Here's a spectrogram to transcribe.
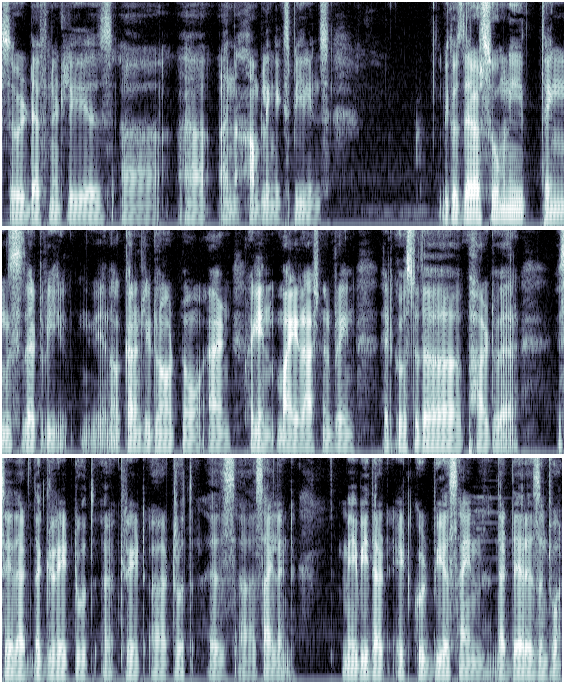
So it definitely is uh, uh an humbling experience because there are so many things that we you know currently do not know. And again, my rational brain it goes to the part where you say that the great truth, uh, great uh, truth is uh, silent. Maybe that it could be a sign that there isn't one.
